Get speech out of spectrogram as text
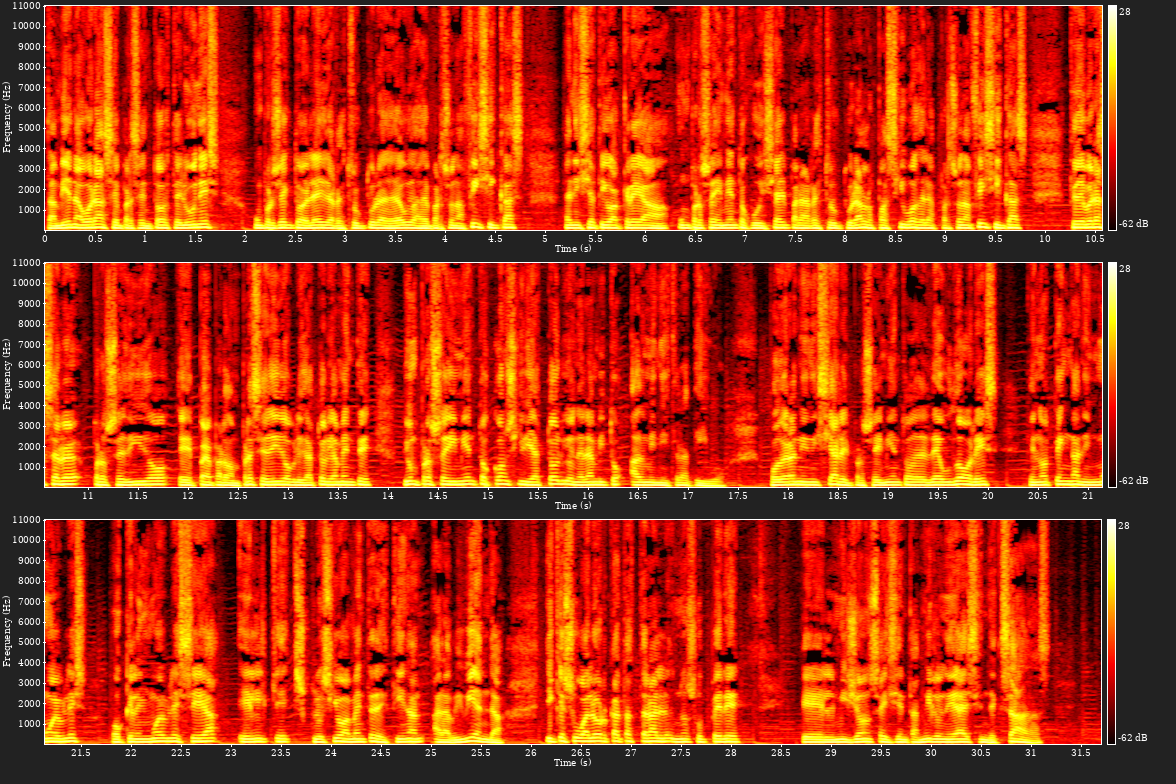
también ahora se presentó este lunes un proyecto de ley de reestructura de deudas de personas físicas. La iniciativa crea un procedimiento judicial para reestructurar los pasivos de las personas físicas que deberá ser eh, perdón, precedido obligatoriamente de un procedimiento conciliatorio en el ámbito administrativo. Podrán iniciar el procedimiento de deudores que no tengan inmuebles o que el inmueble sea el que exclusivamente destinan a la vivienda y que su valor catastral no supere el millón seiscientas mil unidades indexadas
